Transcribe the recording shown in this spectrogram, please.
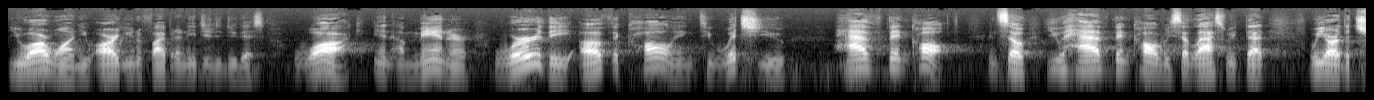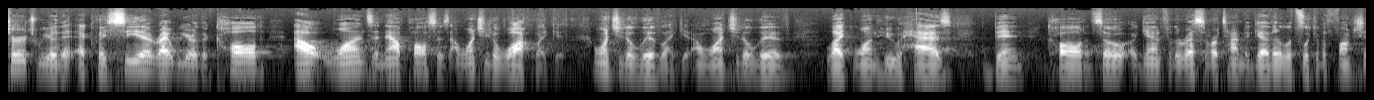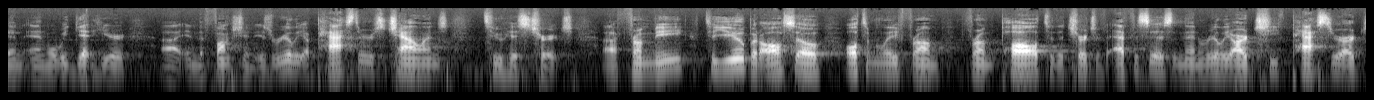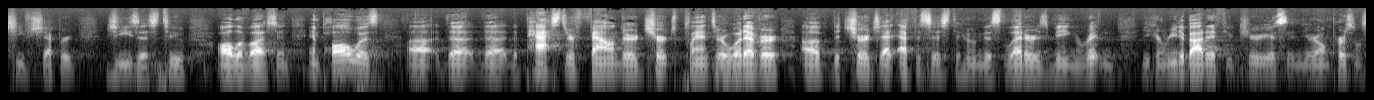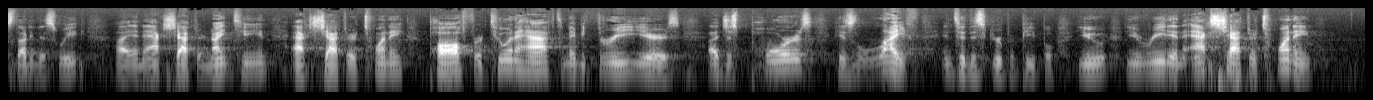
you are one, you are unified, but I need you to do this. Walk in a manner worthy of the calling to which you have been called. And so you have been called. We said last week that we are the church, we are the ecclesia, right? We are the called out ones. And now Paul says, I want you to walk like it. I want you to live like it. I want you to live like one who has been called. And so, again, for the rest of our time together, let's look at the function. And what we get here uh, in the function is really a pastor's challenge to his church. Uh, from me to you, but also ultimately from, from Paul to the church of Ephesus, and then really our chief pastor, our chief shepherd, Jesus, to all of us. And, and Paul was uh, the, the, the pastor, founder, church planter, whatever, of the church at Ephesus to whom this letter is being written. You can read about it if you're curious in your own personal study this week uh, in Acts chapter 19, Acts chapter 20. Paul, for two and a half to maybe three years, uh, just pours his life into this group of people. You, you read in Acts chapter 20,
